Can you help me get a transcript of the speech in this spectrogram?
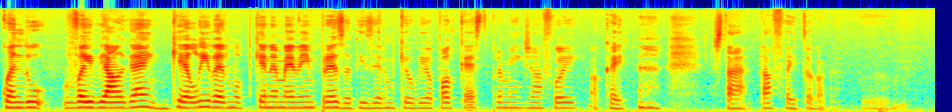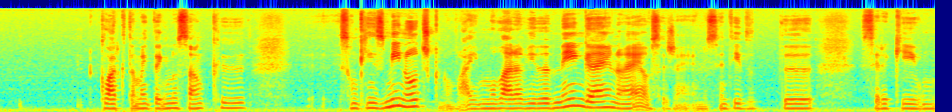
quando veio de alguém que é líder de uma pequena e média empresa dizer-me que eu vi o podcast, para mim já foi ok, está, está feito agora. Claro que também tenho noção que são 15 minutos, que não vai mudar a vida de ninguém, não é? Ou seja, é no sentido de ser aqui um,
